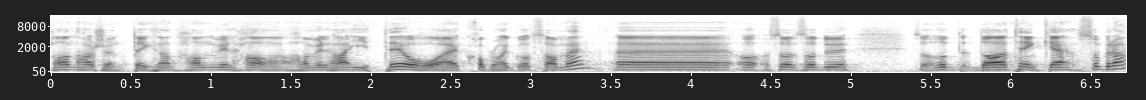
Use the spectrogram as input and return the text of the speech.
Han har skjønt det. ikke sant? Han vil ha, han vil ha IT og HR kobla godt sammen. Uh, og, så, så du, så, og da tenker jeg så bra.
